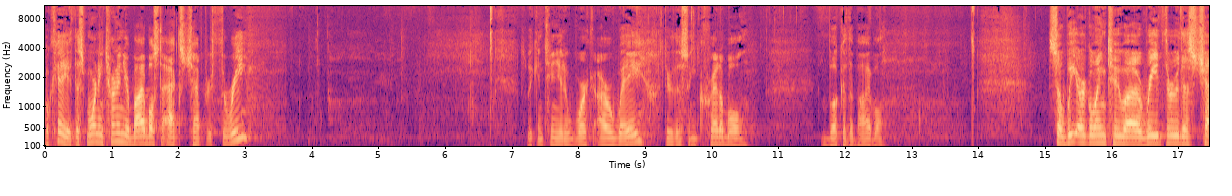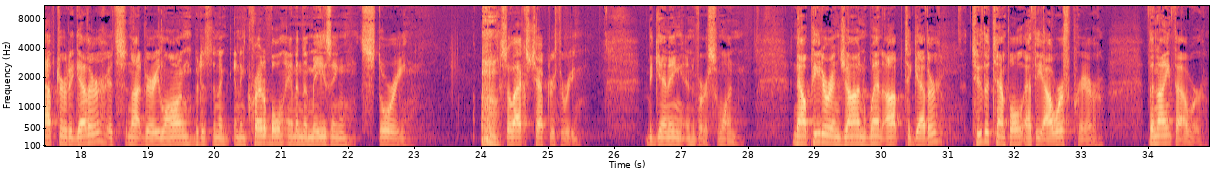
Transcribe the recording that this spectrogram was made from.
Okay, this morning, turn in your Bibles to Acts chapter 3. As we continue to work our way through this incredible book of the Bible. So, we are going to uh, read through this chapter together. It's not very long, but it's an, an incredible and an amazing story. so, Acts chapter 3, beginning in verse 1. Now Peter and John went up together to the temple at the hour of prayer, the ninth hour.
